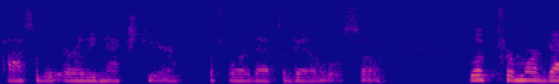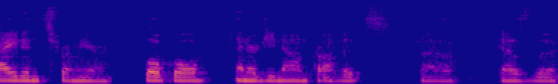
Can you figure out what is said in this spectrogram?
possibly early next year before that's available. So look for more guidance from your local energy nonprofits uh, as the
